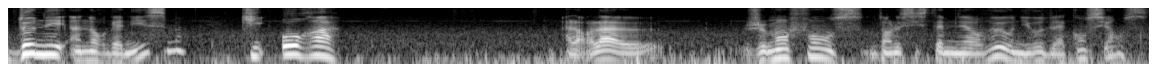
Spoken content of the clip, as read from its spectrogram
donner un organisme qui aura, alors là, euh, je m'enfonce dans le système nerveux au niveau de la conscience,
